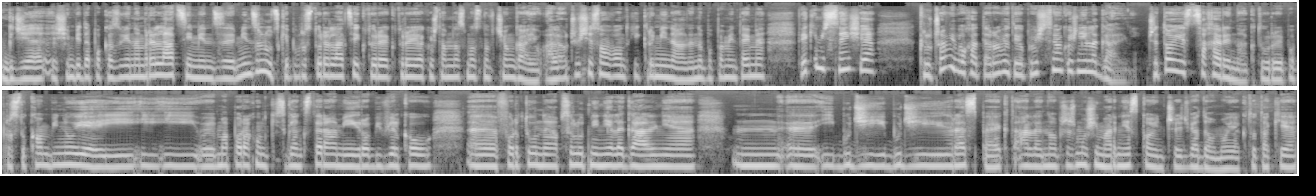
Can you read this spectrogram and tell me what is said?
gdzie Siembieda pokazuje nam relacje między, międzyludzkie, po prostu relacje, które, które jakoś tam nas mocno wciągają. Ale oczywiście są wątki kryminalne, no bo pamiętajmy, w jakimś sensie kluczowi bohaterowie tej opowieści są jakoś nielegalni. Czy to jest Sacharyna, który po prostu kombinuje i, i, i ma porachunki z gangsterami i robi wielką e, fortunę absolutnie nielegalnie e, i budzi, budzi respekt, ale no przecież musi marnie skończyć, wiadomo, jak to takie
